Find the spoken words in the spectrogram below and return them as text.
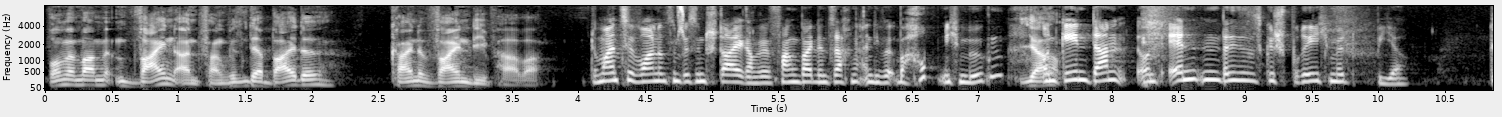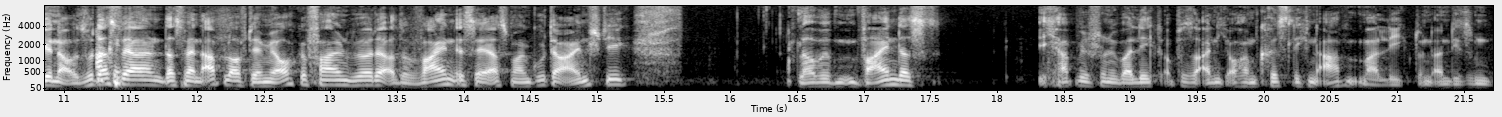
Wollen wir mal mit dem Wein anfangen? Wir sind ja beide keine Weinliebhaber. Du meinst, wir wollen uns ein bisschen steigern. Wir fangen bei den Sachen an, die wir überhaupt nicht mögen Ja. und gehen dann und enden dieses Gespräch mit Bier. Genau, so das Okay. wäre das wär ein Ablauf, der mir auch gefallen würde. Also Wein ist ja erstmal ein guter Einstieg. Ich glaube, Wein, das, ich habe mir schon überlegt, ob es eigentlich auch am christlichen Abendmahl liegt und an diesem,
